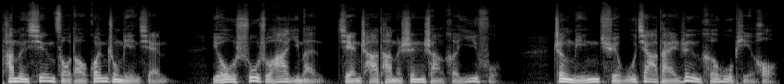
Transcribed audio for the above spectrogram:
他们先走到观众面前，由叔叔阿姨们检查他们身上和衣服，证明确无夹带任何物品后，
